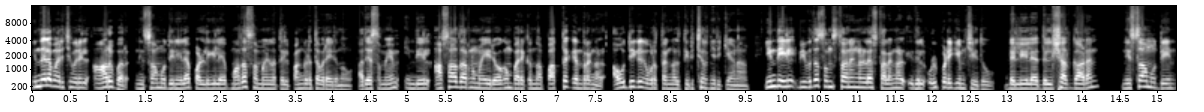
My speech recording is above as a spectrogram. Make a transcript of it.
ഇന്നലെ മരിച്ചവരിൽ ആറു പേർ നിസാമുദ്ദീനിലെ പള്ളിയിലെ മതസമ്മേളനത്തിൽ പങ്കെടുത്തവരായിരുന്നു. അതേസമയം ഇന്ത്യയിൽ അസാധാരണമായി രോഗം പരക്കുന്ന പത്ത് കേന്ദ്രങ്ങൾ ഔദ്യോഗിക വൃത്തങ്ങൾ തിരിച്ചറിഞ്ഞിരിക്കുകയാണ്. ഇന്ത്യയിൽ വിവിധ സംസ്ഥാനങ്ങളിലെ സ്ഥലങ്ങൾ ഇതിൽ ഉൾപ്പെടുകയും ചെയ്തു. ഡൽഹിയിലെ ദിൽഷാദ് ഗാർഡൻ നിസാമുദ്ദീൻ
